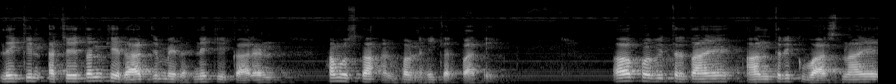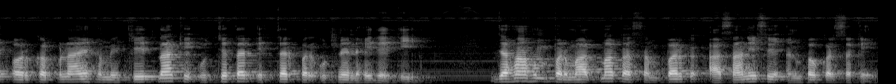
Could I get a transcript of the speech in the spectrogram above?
लेकिन अचेतन के राज्य में रहने के कारण हम उसका अनुभव नहीं कर पाते। अपवित्रताएँ, आंतरिक वासनाएँ और कल्पनाएँ हमें चेतना के उच्चतर स्तर पर उठने नहीं देती जहाँ हम परमात्मा का संपर्क आसानी से अनुभव कर सकें।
